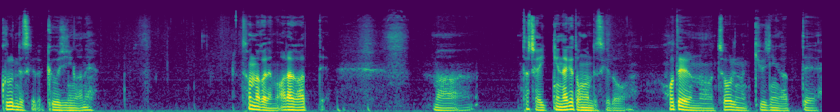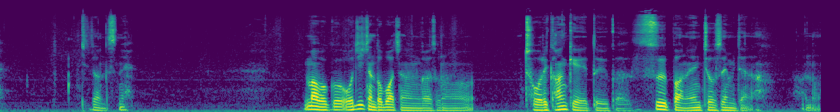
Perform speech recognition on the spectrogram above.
来るんですけど求人がね。その中でもあらがあってまあ確か1件だけと思うんですけどホテルの調理の求人があって来てたんですね。まあ僕おじいちゃんとおばあちゃんがその調理関係というかスーパーの延長線みたいなあの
